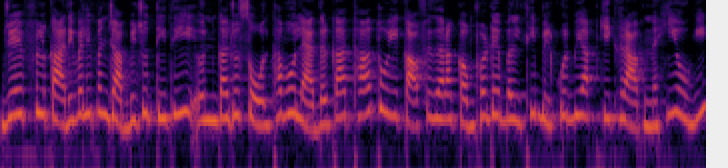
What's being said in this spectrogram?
जो ये फुलकारी वाली पंजाबी जुत्ती थी, उनका जो सोल था वो लेदर का था तो ये काफ़ी ज़्यादा कंफर्टेबल थी, बिल्कुल भी आपकी ख़राब नहीं होगी।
